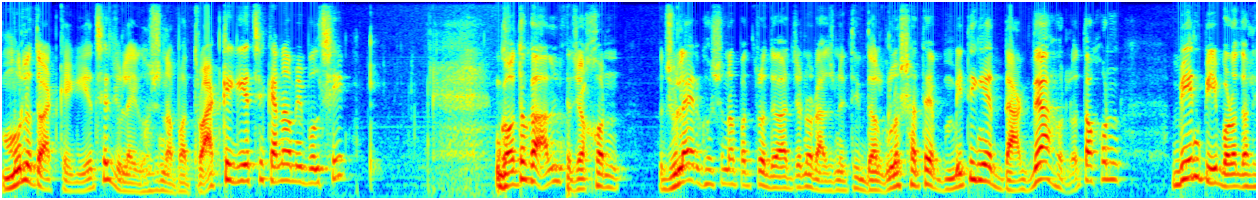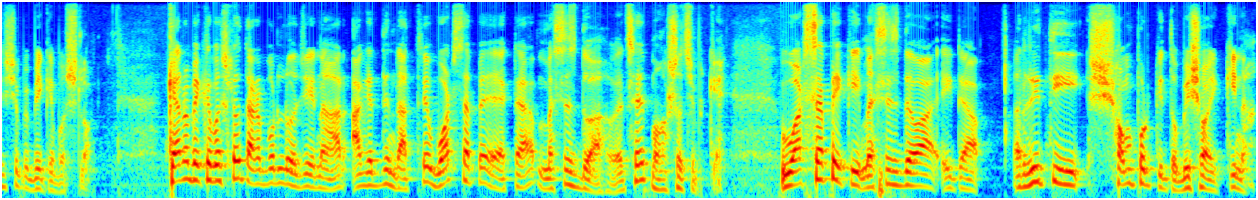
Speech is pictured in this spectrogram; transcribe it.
মূলত আটকে গিয়েছে জুলাই ঘোষণাপত্র। আটকে গিয়েছে কেন আমি বলছি? গতকাল যখন জুলাইয়ের ঘোষণাপত্র দেওয়ার জন্য রাজনৈতিক দলগুলোর সাথে মিটিংয়ের ডাক দেওয়া হলো, তখন বিএনপি বড় দল হিসেবে বেঁকে বসল। কেন বেঁকে বসল? তারা বলল যে, না, আর আগের দিন রাত্রে হোয়াটসঅ্যাপে একটা মেসেজ দেওয়া হয়েছে মহাসচিবকে। হোয়াটসঅ্যাপে কি মেসেজ দেওয়া এইটা রীতি সম্পর্কিত বিষয় কিনা?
